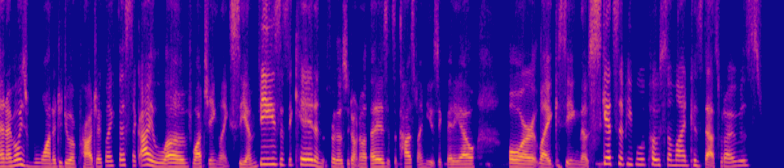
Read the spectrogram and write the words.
And I've always wanted to do a project like this. Like I loved watching like CMVs as a kid. And for those who don't know what that is, it's a cosplay music video or like seeing those skits that people would post online because that's what I was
